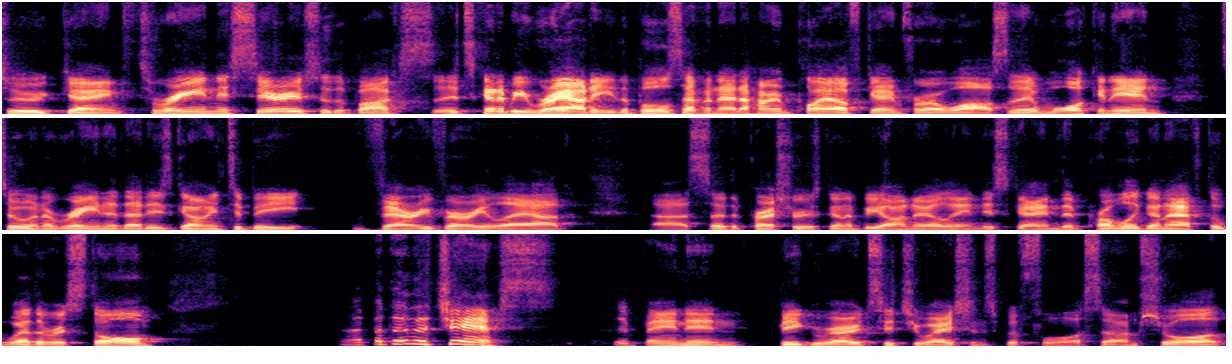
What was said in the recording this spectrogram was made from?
to game three in this series with the Bucks. It's going to be rowdy. The Bulls haven't had a home playoff game for a while, so they're walking in to an arena that is going to be very, very loud. Uh, so the pressure is going to be on early in this game. They're probably going to have to weather a storm, uh, but they're the champs. They've been in big road situations before, so I'm sure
